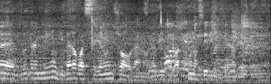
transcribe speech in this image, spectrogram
Eh, due o tre minuti, però può essere che non giocano, capito? Qualcuno si libera. perché-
